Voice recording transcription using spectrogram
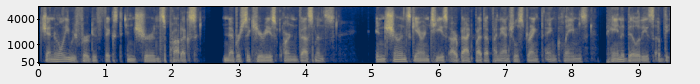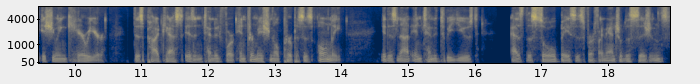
generally refer to fixed insurance products, never securities or investments. Insurance guarantees are backed by the financial strength and claims paying abilities of the issuing carrier. This podcast is intended for informational purposes only. It is not intended to be used as the sole basis for financial decisions,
